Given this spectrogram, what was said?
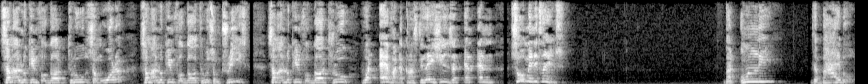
Some are looking for God through some water. Some are looking for God through some trees. Some are looking for God through whatever, the constellations and, and, and so many things. But only the Bible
